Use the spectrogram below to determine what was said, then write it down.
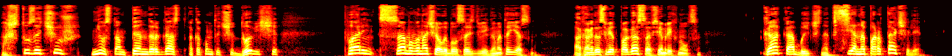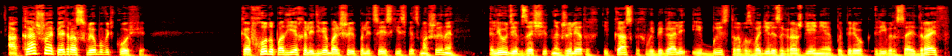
«А что за чушь? Нес там Пендергаст о каком-то чудовище?» Парень с самого начала был со сдвигом, это ясно. А когда свет погас, совсем рехнулся. Как обычно, все напортачили, а кашу опять расхлебывать кофе — Ко входу подъехали две большие полицейские спецмашины. Люди в защитных жилетах и касках выбегали и быстро возводили заграждение поперек Риверсайд-драйв.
